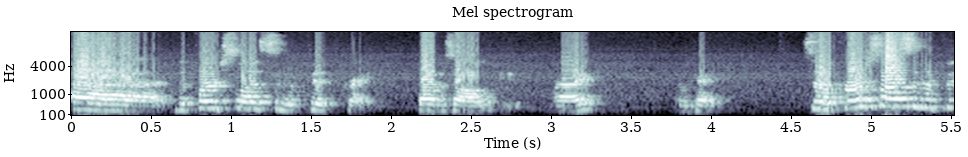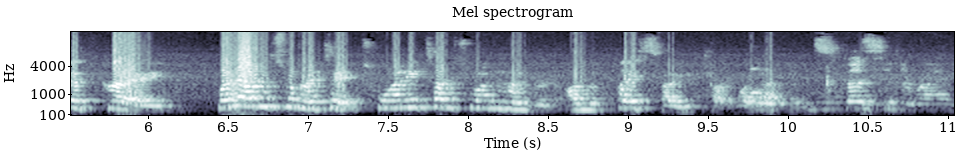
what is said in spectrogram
uh, the first lesson of fifth grade. That was all of you, right? Okay. So first lesson of fifth grade, what happens when I take 20 times 100 on the place value chart? What happens? It Goes to the right.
